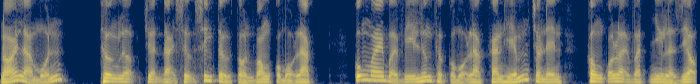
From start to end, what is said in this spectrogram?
nói là muốn thương lượng chuyện đại sự sinh tử tổn vong của bộ lạc. Cũng may bởi vì lương thực của bộ lạc khan hiếm cho nên không có loại vật như là rượu.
